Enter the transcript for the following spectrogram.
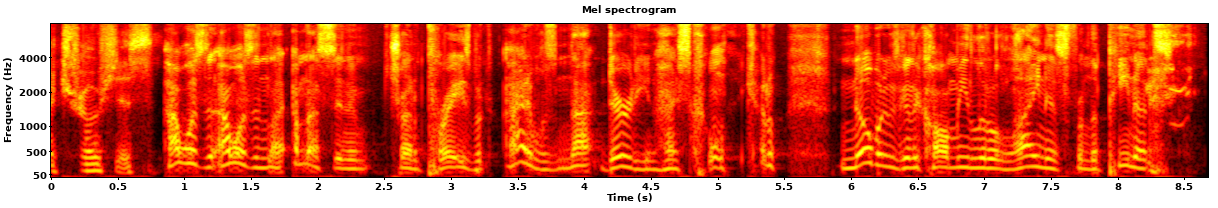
Atrocious. I wasn't. I wasn't like. I'm not sitting trying to praise, but I was not dirty in high school. Like I don't. Nobody was gonna call me little Linus from the Peanuts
